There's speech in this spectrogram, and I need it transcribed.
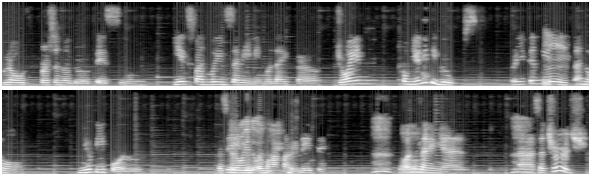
growth, personal growth is yung i-expand mo yung sarili mo like uh, join community groups where you can meet, Mm. ano, new people. Kasi Pero ngayon, ka makaka-relate eh. Oo. Online yan. Ah, sa church,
